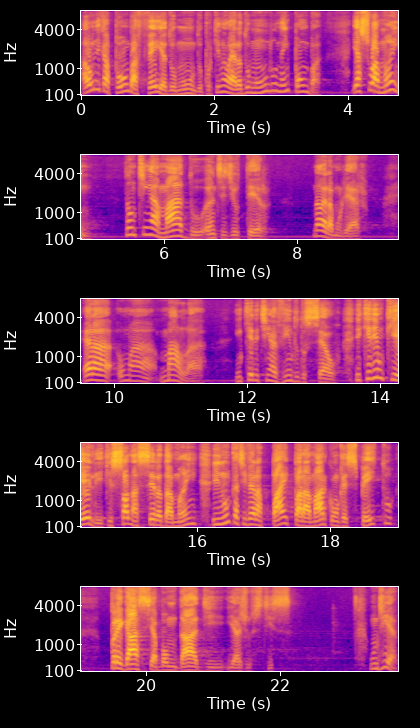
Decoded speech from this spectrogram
A única pomba feia do mundo, porque não era do mundo nem pomba. E a sua mãe não tinha amado antes de o ter. Não era mulher. Era uma mala em que ele tinha vindo do céu. E queriam que ele, que só nascera da mãe e nunca tivera pai para amar com respeito, pregasse a bondade e a justiça. Um dia,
